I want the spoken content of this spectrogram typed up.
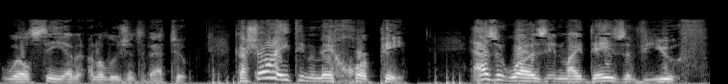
we'll see an, an allusion to that too. As it was in my days of youth,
